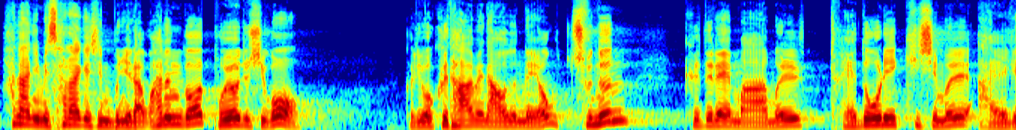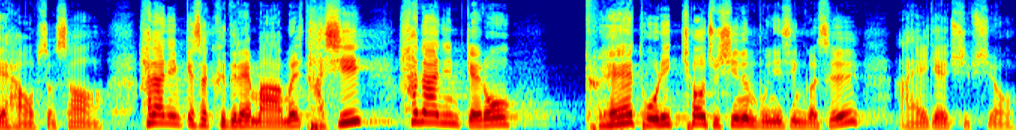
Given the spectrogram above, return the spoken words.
하나님이 살아계신 분이라고 하는 것 보여주시고 그리고 그 다음에 나오는 내용 주는 그들의 마음을 되돌이키심을 알게 하옵소서. 하나님께서 그들의 마음을 다시 하나님께로 되돌이켜 주시는 분이신 것을 알게 해 주십시오.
